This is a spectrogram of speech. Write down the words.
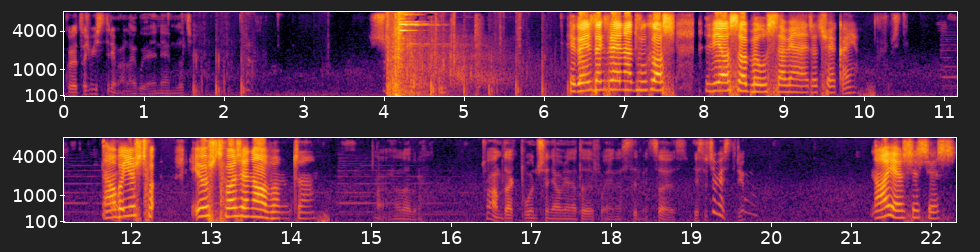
Kurde, coś mi streama laguje, nie wiem dlaczego. Tylko jest tak na dwóch os... Dwie osoby ustawiane, to czekaj. No bo już, two... już tworzę nową, to... No, no dobra. Czy mam tak połączenia u mnie na telefonie, na streamie? Co jest? Jest u ciebie stream? No jest, jest, jest.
